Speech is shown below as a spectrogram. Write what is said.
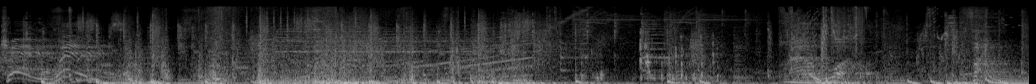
Ken wins. Round one. Fight.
